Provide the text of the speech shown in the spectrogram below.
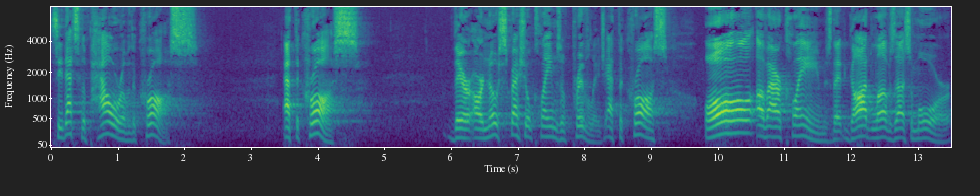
See, that's the power of the cross. At the cross, there are no special claims of privilege. At the cross, all of our claims that God loves us more,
